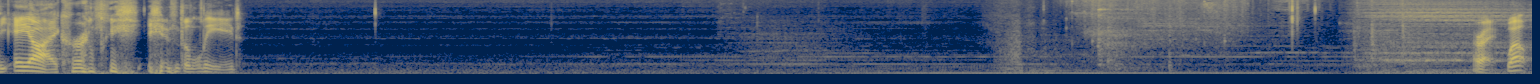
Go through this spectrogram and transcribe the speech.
the AI currently in the lead. All right. Well,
